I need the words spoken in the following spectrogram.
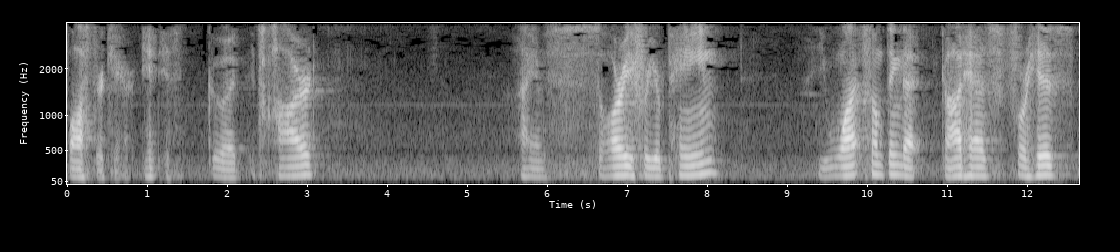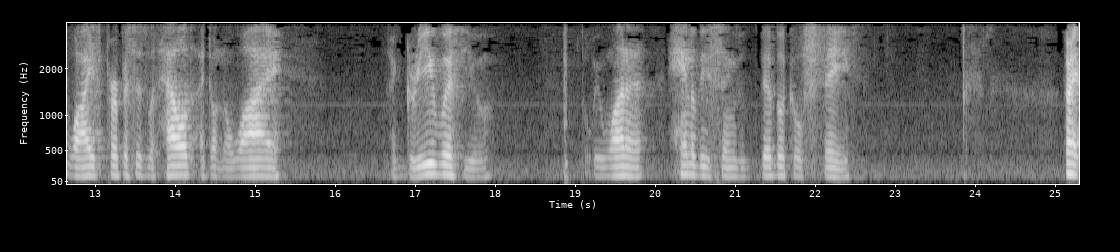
foster care. It is good. It's hard. I am sorry for your pain. You want something that God has, for his wise purposes, withheld. I don't know why. I agree with you. But we want to handle these things with biblical faith. All right,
